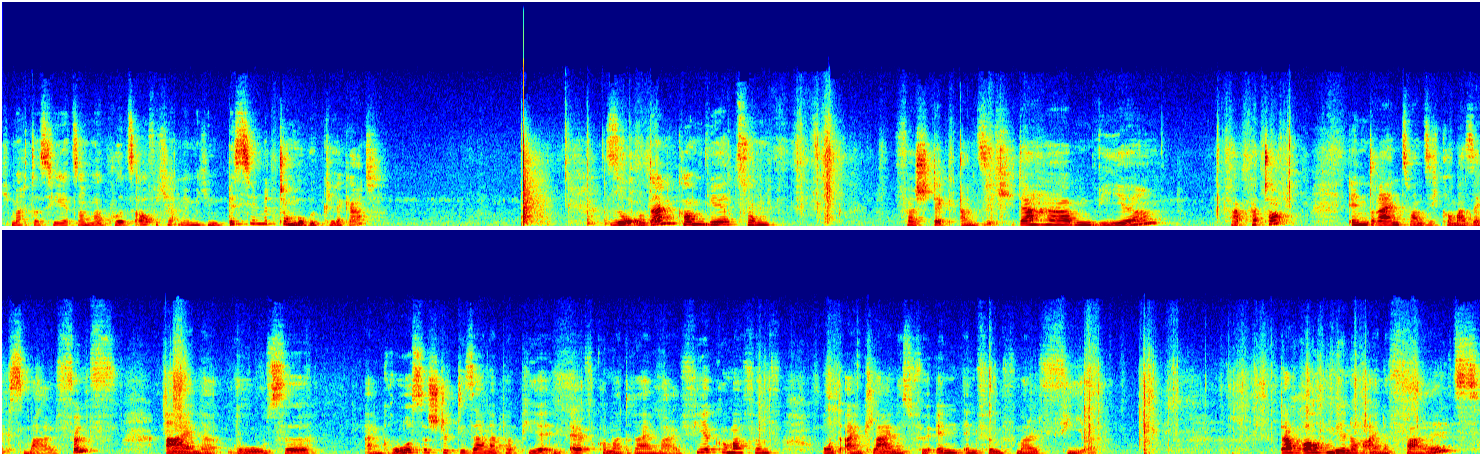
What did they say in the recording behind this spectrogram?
Ich mache das hier jetzt noch mal kurz auf. Ich habe nämlich ein bisschen mit Tombo gekleckert. So, und dann kommen wir zum Versteck an sich. Da haben wir Farbkarton in 23,6 mal 5, eine große, ein großes Stück Designerpapier in 11,3 mal 4,5 und ein kleines für innen in 5 mal 4. Da brauchen wir noch eine Falz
